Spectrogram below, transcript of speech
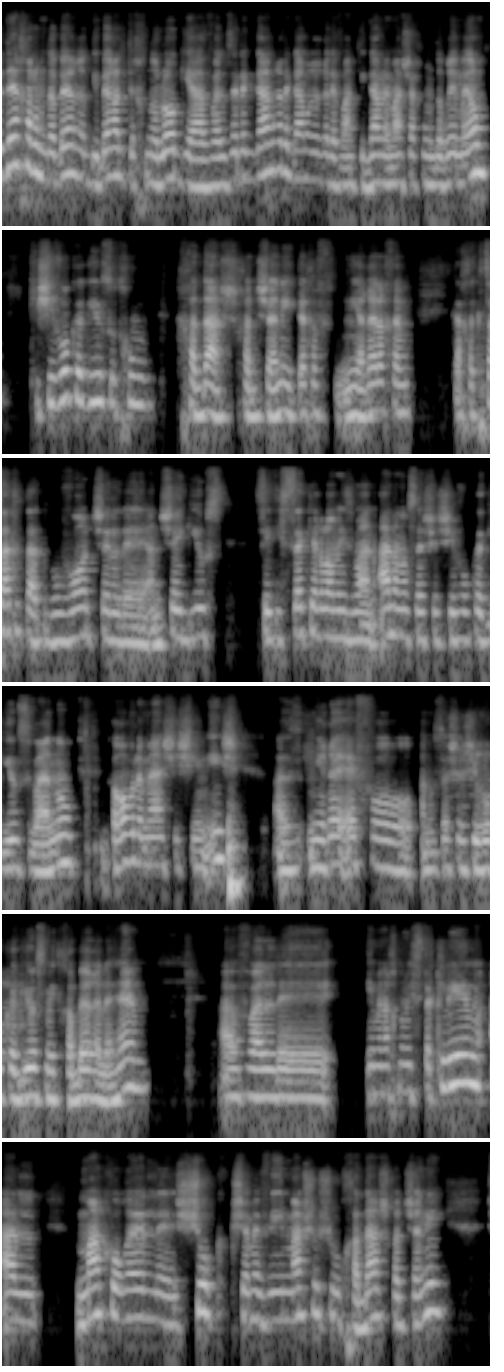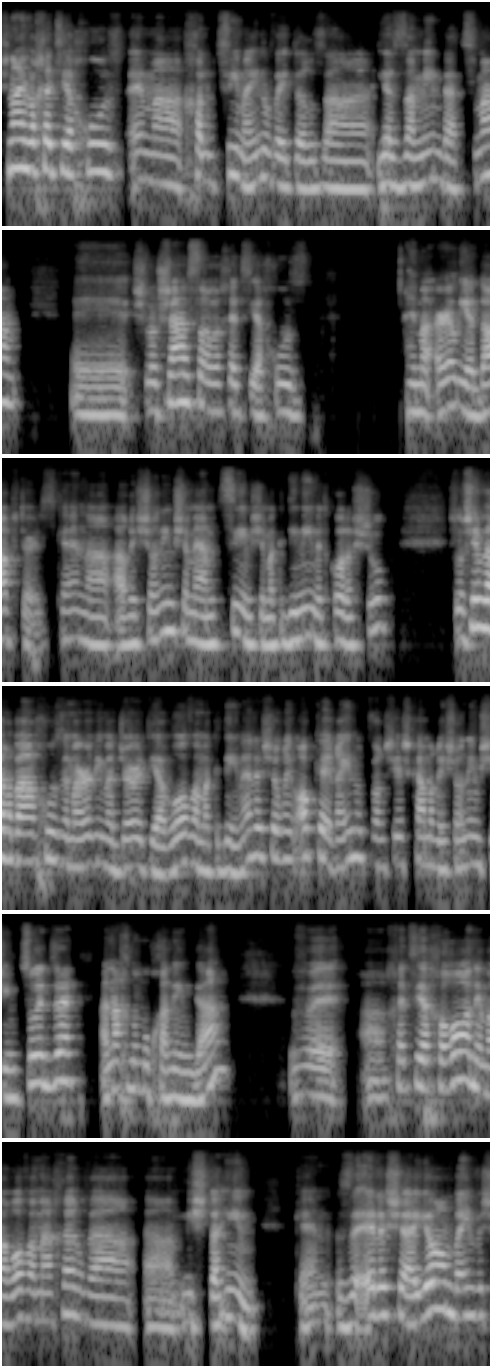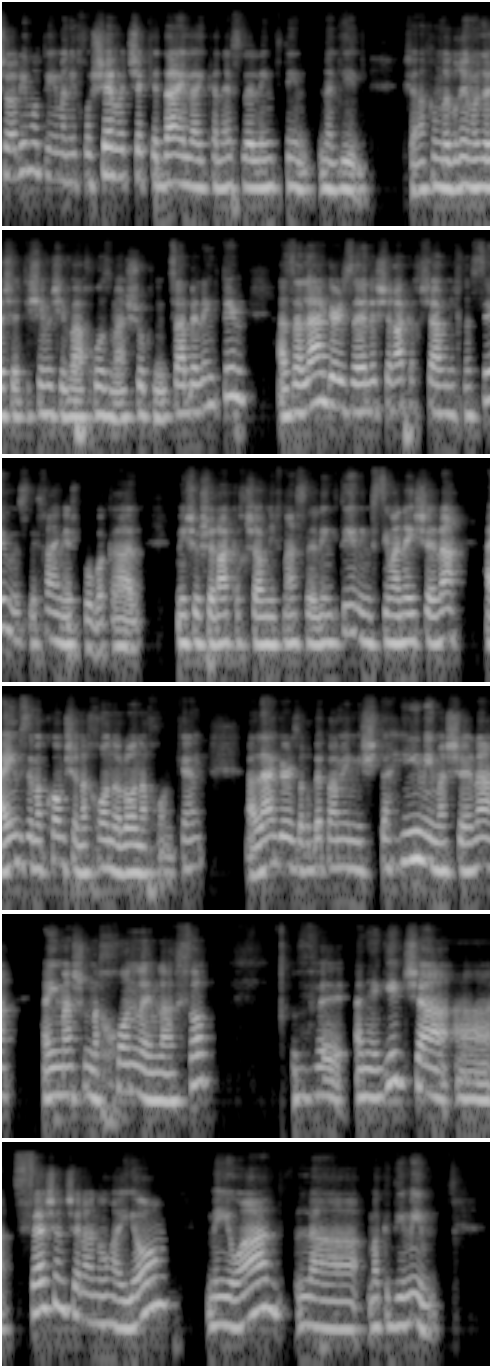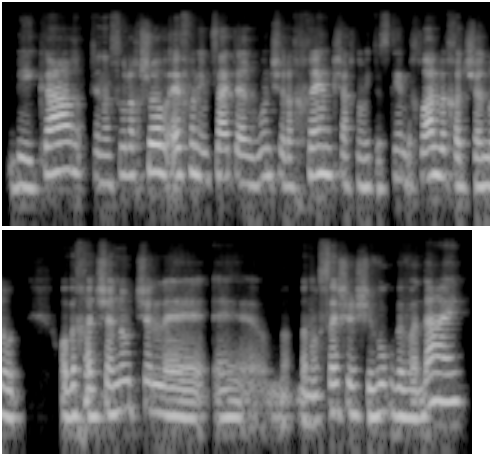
בדרך כלל הוא מדבר, דיבר על טכנולוגיה, אבל זה לגמרי לגמרי רלוונטי גם למה שאנחנו מדברים היום, כי שיווק הגיוס הוא תחום חדש, חדשני, תכף אני אראה לכם ככה קצת את התגובות של אנשי גיוס, עשיתי סקר לא מזמן על הנושא של שיווק הגיוס וענו קרוב ל-160 איש, אז נראה איפה הנושא של שיווק הגיוס מתחבר אליהם, אבל אה, אם אנחנו מסתכלים על מה קורה לשוק כשמביאים משהו שהוא חדש, חדשני, שניים וחצי אחוז הם החלוצים, ה innovators, היזמים בעצמם, אה, שלושה עשר וחצי אחוז הם ה-early adopters, כן, הראשונים שמאמצים, שמקדימים את כל השוק, 34 אחוז הם ה-early majority, הרוב המקדים, אלה שאומרים אוקיי ראינו כבר שיש כמה ראשונים שאימצו את זה, אנחנו מוכנים גם, והחצי האחרון הם הרוב המאחר והמשתהים, כן? זה אלה שהיום באים ושואלים אותי אם אני חושבת שכדאי להיכנס ללינקדאין נגיד, כשאנחנו מדברים על זה ש-97% מהשוק נמצא בלינקדאין, אז הלאגר זה אלה שרק עכשיו נכנסים, וסליחה אם יש פה בקהל מישהו שרק עכשיו נכנס ללינקדאין עם סימני שאלה האם זה מקום שנכון או לא נכון, כן? הלאגרס הרבה פעמים משתהים עם השאלה האם משהו נכון להם לעשות, ואני אגיד שהסשן שלנו היום מיועד למקדימים. בעיקר תנסו לחשוב איפה נמצא את הארגון שלכם כשאנחנו מתעסקים בכלל בחדשנות, או בחדשנות של, אה, אה, בנושא של שיווק בוודאי,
